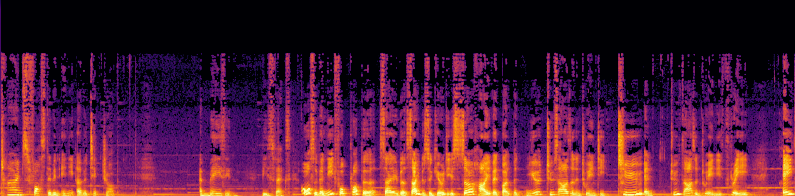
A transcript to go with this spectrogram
times faster than any other tech job. Amazing, these facts. Also, the need for proper cyber cybersecurity is so high that by the year 2022 and 2023, $8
